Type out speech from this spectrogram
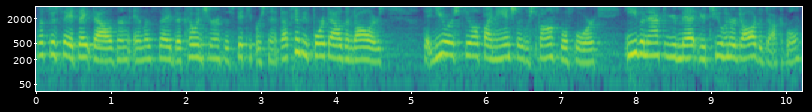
let's just say it's 8,000 and let's say the coinsurance is 50%. That's going to be $4,000 that you are still financially responsible for even after you met your $200 deductible.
